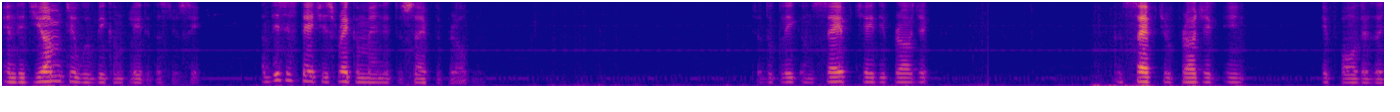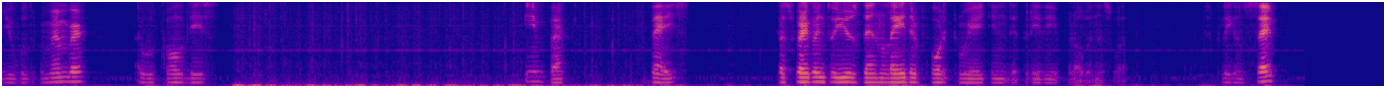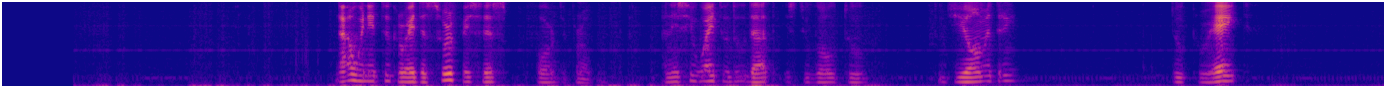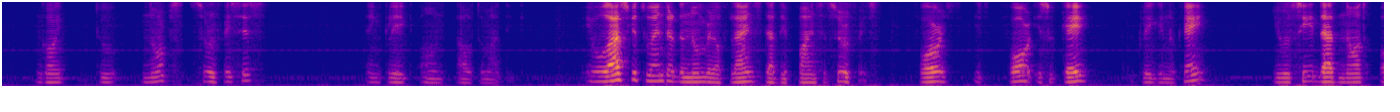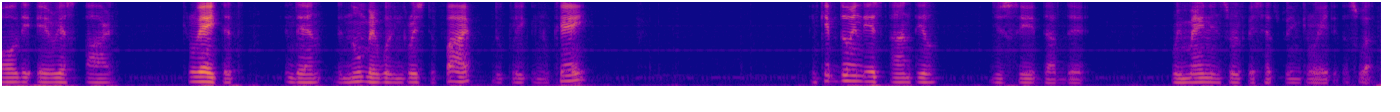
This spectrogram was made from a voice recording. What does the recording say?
And the geometry will be completed as you see. At this stage, it's recommended to save the problem. So to click on Save JD Project and save your project in a folder that you will remember. I will call this impact base because we're going to use them later for creating the 3D problem as well. Click on Save. Now we need to create the surfaces for the problem. An easy way to do that is to go to, geometry, to create, go to NURBS surfaces and click on automatic. It will ask you to enter the number of lines that defines a surface. 4 is, four is okay, click on OK. You will see that not all the areas are created and then the number will increase to 5 do click on OK and keep doing this until you see that the remaining surface has been created as well.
